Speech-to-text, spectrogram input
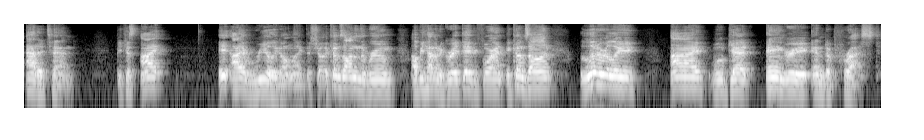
out of ten because I. It, I really don't like the show. It comes on in the room. I'll be having a great day beforehand. It comes on. Literally, I will get angry and depressed.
